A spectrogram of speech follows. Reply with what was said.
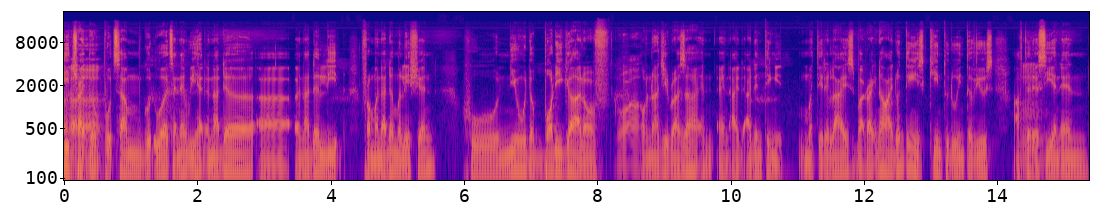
he tried to put some good words, and then we had another uh, another lead from another Malaysian who knew the bodyguard of Wow. of Najib Razak, and and I, I didn't think it materialized. But right now, I don't think he's keen to do interviews after the hmm. CNN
